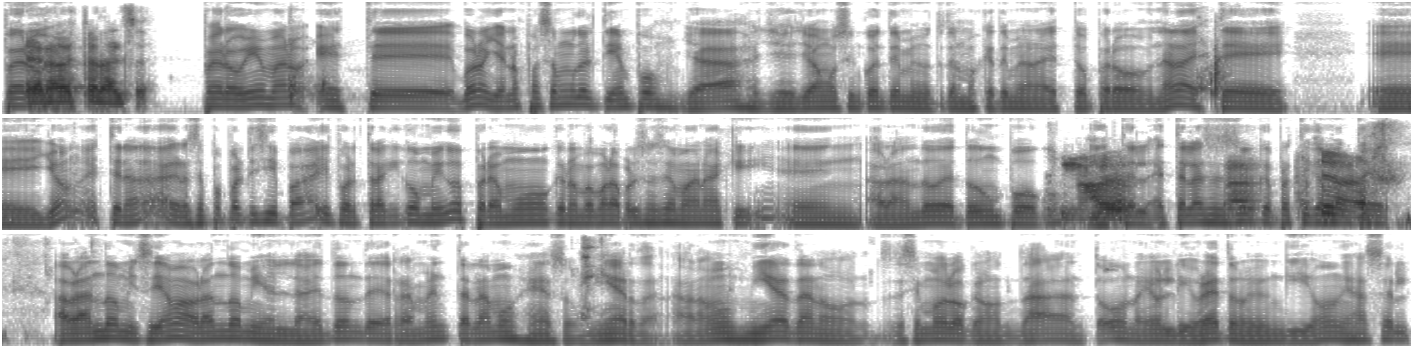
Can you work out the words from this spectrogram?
Pero, Era de esperarse. Pero bien, mano, este, bueno, ya nos pasamos del tiempo, ya, ya llevamos 50 minutos, tenemos que terminar esto, pero nada, este, eh, John, este nada, gracias por participar y por estar aquí conmigo. Esperamos que nos vemos la próxima semana aquí en hablando de todo un poco. esta, es la sesión que prácticamente hablando se llama hablando mierda, es donde realmente hablamos eso, mierda. Hablamos mierda, nos decimos lo que nos dan todo, no hay un libreto, no hay un guion, es hacer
